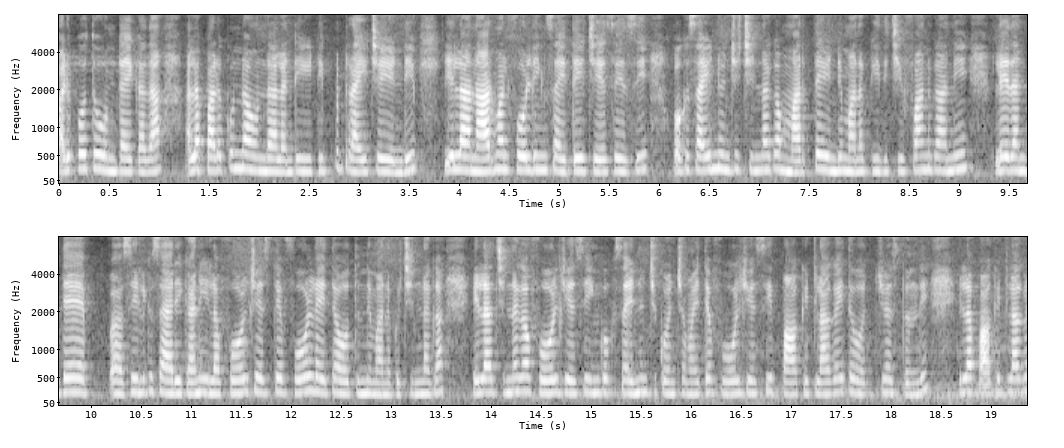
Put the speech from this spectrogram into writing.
పడిపోతూ ఉంటాయి కదా. అలా పడకుండా ఉండాలంటే ఈ టిప్ ట్రై చేయండి. ఇలా నార్మల్ ఫోల్డింగ్స్ అయితే చేసేసి ఒక సైడ్ నుంచి చిన్నగా మర్తేయండి. మనకు ఇది చిఫాన్ కానీ లేదంటే సిల్క్ శారీ కానీ ఇలా ఫోల్డ్ చేస్తే ఫోల్డ్ అయితే అవుతుంది మనకు చిన్నగా. ఇలా చిన్నగా ఫోల్డ్ చేసి ఇంకొక సైడ్ నుంచి కొంచెం అయితే ఫోల్డ్ చేసి పాకెట్ లాగా అయితే వచ్చేస్తుంది. ఇలా పాకెట్ లాగా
